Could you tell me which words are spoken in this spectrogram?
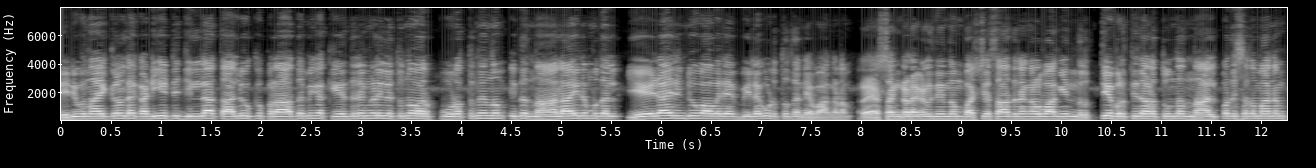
തെരുവ് നായ്ക്കളുടെ കടിയേറ്റ് ജില്ലാ താലൂക്ക് പ്രാഥമിക കേന്ദ്രങ്ങളിലെത്തുന്നവർ പുറത്തുനിന്നും ഇത് നാലായിരം മുതൽ ഏഴായിരം രൂപ വരെ വില കൊടുത്തു തന്നെ വാങ്ങണം. റേഷൻ കടകളിൽ നിന്നും ഭക്ഷ്യസാധനങ്ങൾ വാങ്ങി നൃത്യവൃത്തി നടത്തുന്ന നാൽപ്പത് ശതമാനം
